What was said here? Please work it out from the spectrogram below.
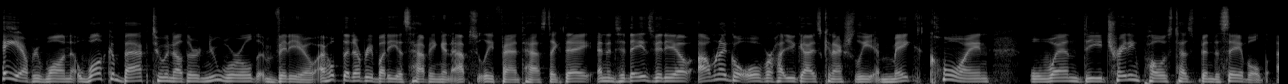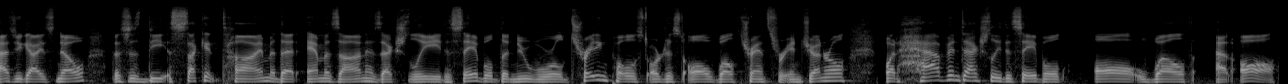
Hey everyone, welcome back to another New World video. I hope that everybody is having an absolutely fantastic day. And in today's video, I want to go over how you guys can actually make coin when the trading post has been disabled. As you guys know, this is the second time that Amazon has actually disabled the New World trading post or just all wealth transfer in general, but haven't actually disabled all wealth at all.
